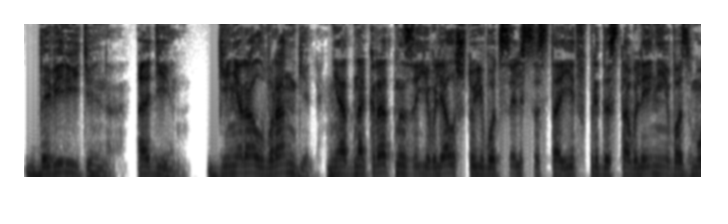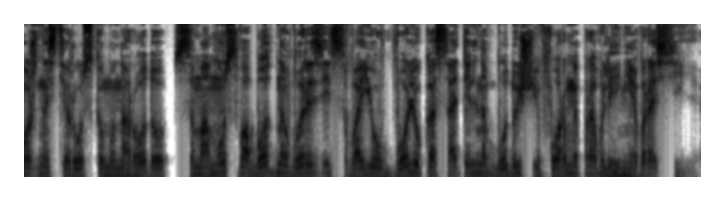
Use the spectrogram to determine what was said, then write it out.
Доверительно. 1. Генерал Врангель неоднократно заявлял, что его цель состоит в предоставлении возможности русскому народу самому свободно выразить свою волю касательно будущей формы правления в России.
